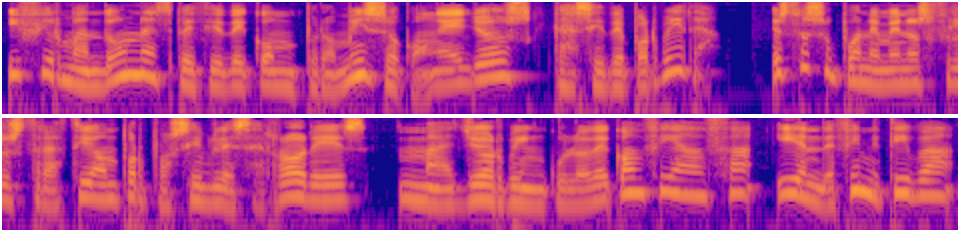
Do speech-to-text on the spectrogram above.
y firmando una especie de compromiso con ellos casi de por vida. Esto supone menos frustración por posibles errores, mayor vínculo de confianza y, en definitiva,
